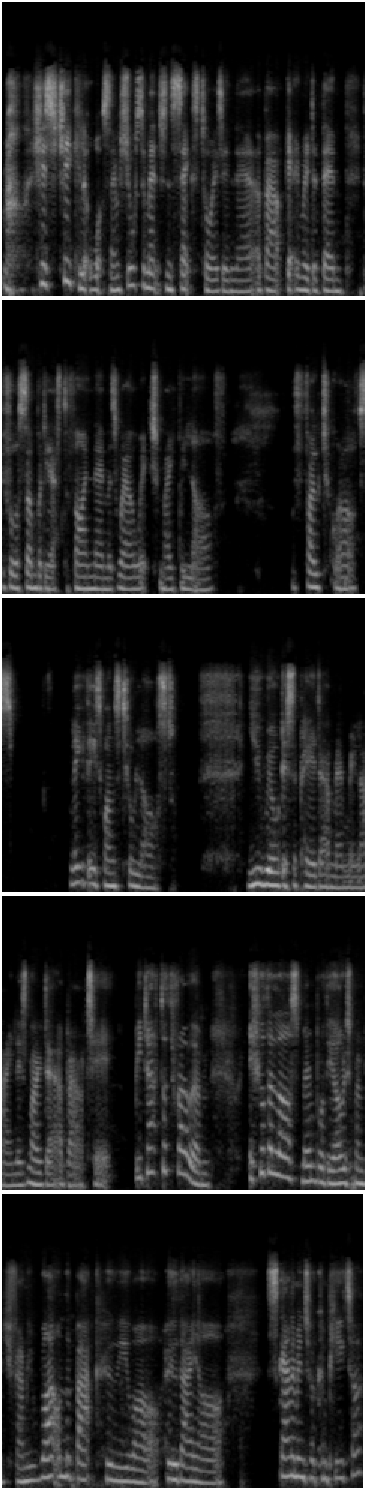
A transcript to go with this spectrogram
she's cheeky little what's name. She also mentioned sex toys in there about getting rid of them before somebody has to find them as well, which made me laugh. Photographs, leave these ones till last. You will disappear down memory lane, there's no doubt about it. But you have to throw them if you're the last member or the oldest member of your family, write on the back who you are, who they are, scan them into a computer.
